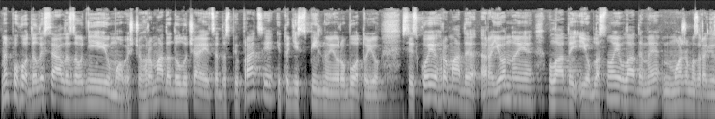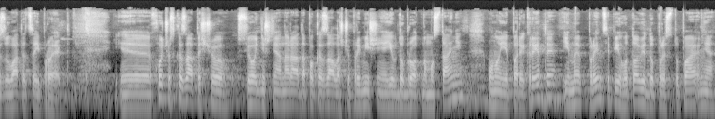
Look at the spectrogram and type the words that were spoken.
Ми погодилися, але за однієї умови, що громада долучається до співпраці, і тоді спільною роботою сільської громади, районної влади і обласної влади ми можемо зреалізувати цей проект. Е, Хочу сказати, що сьогоднішня нарада показала, що приміщення є в добротному стані, воно є перекрите, і ми, в принципі, готові до приступання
